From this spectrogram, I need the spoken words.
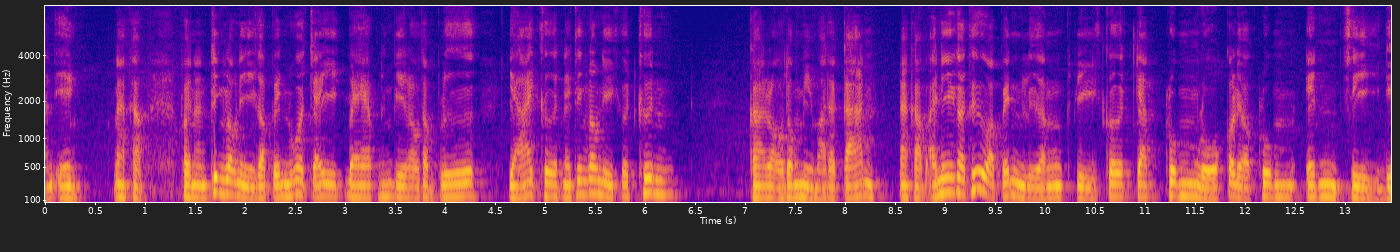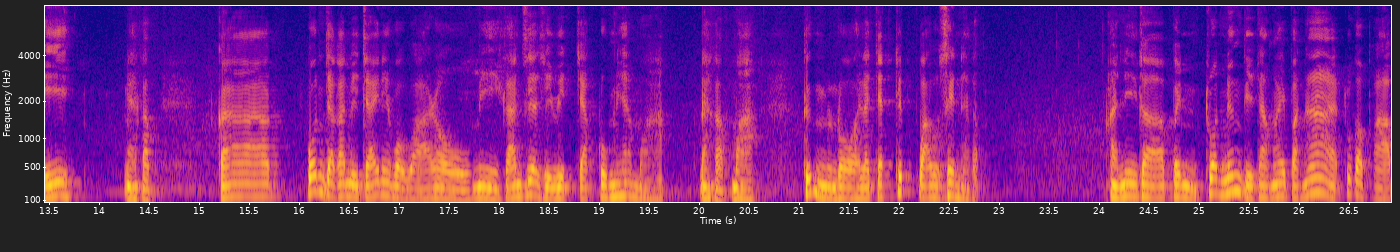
นั่นเองนะครับเพราะนั้นสิ่งเหล่านี้ก็เป็นหัวใจอีกแบบหนึ่งที่เราทำปลืออย่าให้เกิดในสิ่งเหล่านี้เกิดขึ้นการเราต้องมีมาตรการนะครับ อันนี้ก็ถือว่าเป็นเหลืองที่เกิดจากกลุ่มโรคก็เรียกว่ากลุ่ม NCD นะครับการ พ้นจากการวิจัยเนี่ยบอกว่าเรามีการเสียชีวิตจากกลุ่มนี้มากนะครับ มากถึงร้อยละเจ็ดสิบกว่าเปอร์เซ็นต์นะครับ อันนี้ก็เป็นส่วนหนึ่งที่ทำให้ปัญหาทุกขภาพ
